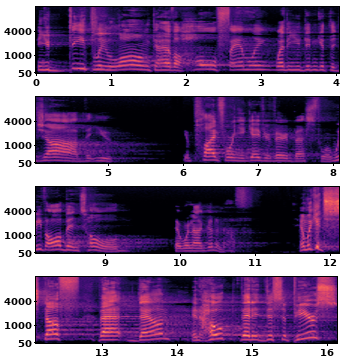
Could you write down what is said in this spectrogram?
and you deeply long to have a whole family, whether you didn't get the job that you, you applied for and you gave your very best for. We've all been told that we're not good enough. And we can stuff that down and hope that it disappears.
